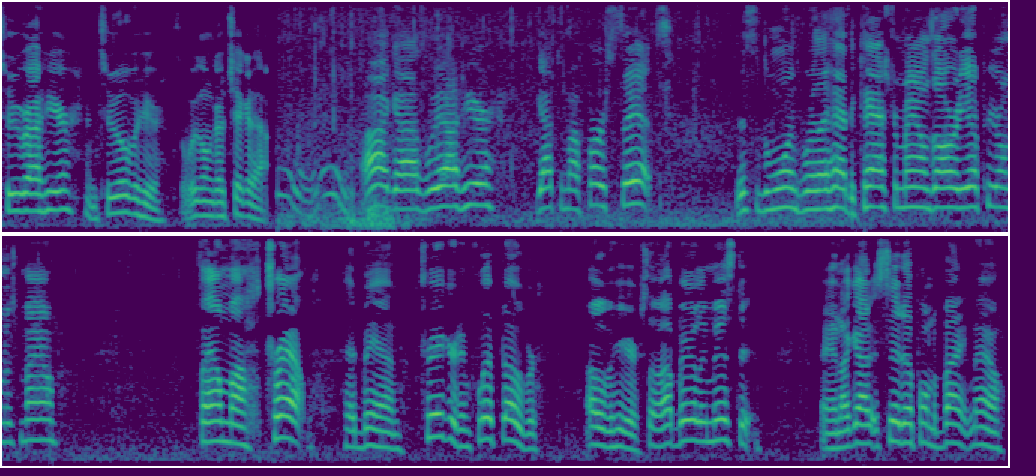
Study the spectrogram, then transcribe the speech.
two right here and two over here. So we're gonna go check it out. All right guys, we out here, got to my first sets. This is the ones where they had the castor mounds already up here on this mound. Found my trap had been triggered and flipped over over here. So I barely missed it and I got it set up on the bank now.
